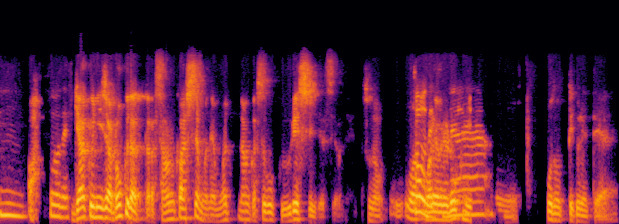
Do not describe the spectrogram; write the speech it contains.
うんあ、そうです。逆にじゃあ6だったら参加してもね、もうなんかすごく嬉しいですよね。その、我々6ね人。踊ってくれて、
